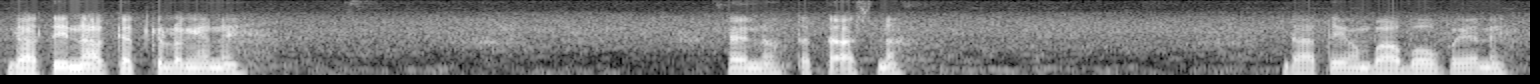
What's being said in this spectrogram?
Dati naakyat ko lang yan eh. Ayan no, tataas na. Dati ang babaw pa yan eh.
